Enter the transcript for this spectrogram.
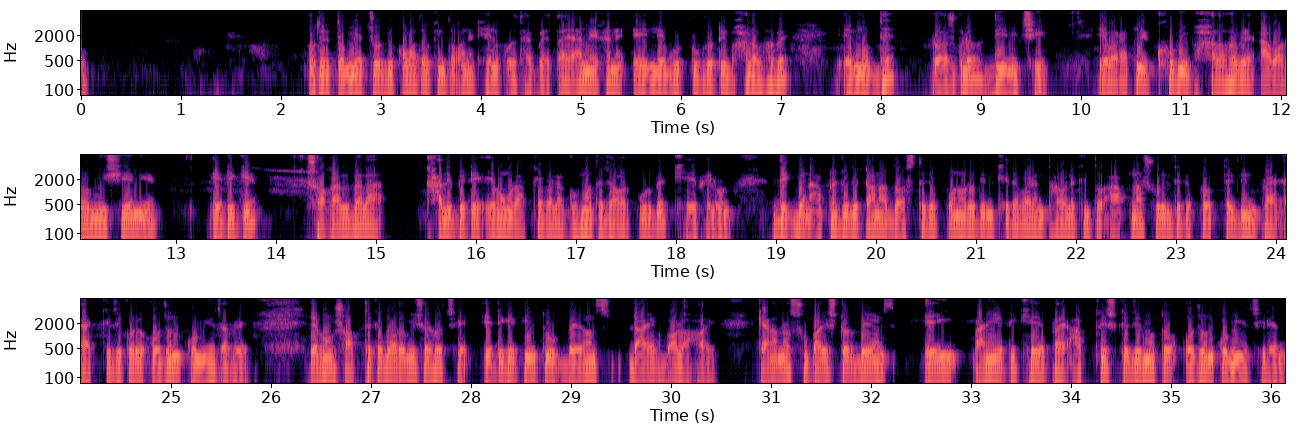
অতিরিক্ত মেদ চর্বি কমাতেও কিন্তু অনেক হেল্প করে থাকবে। তাই আমি এখানে এই লেবুর টুকরোটি ভালোভাবে এর মধ্যে রসগুলো দিয়ে নিচ্ছি। এবার আপনি খুবই ভালোভাবে আবারও মিশিয়ে নিয়ে এটিকে সকালবেলা খালি পেটে এবং রাত্রেবেলা ঘুমাতে যাওয়ার পূর্বে খেয়ে ফেলুন। দেখবেন আপনি যদি টানা দশ থেকে পনেরো দিন খেতে পারেন, তাহলে কিন্তু আপনার শরীর থেকে প্রত্যেক দিন প্রায় এক কেজি করে ওজন কমিয়ে যাবে। এবং সব থেকে বড় বিষয় হচ্ছে, এটিকে কিন্তু বেয়ন্স ডায়েট বলা হয়। কেননা সুপার স্টোর বেয়ন্স এই পানীয়টি খেয়ে প্রায় আটত্রিশ কেজির মতো ওজন কমিয়েছিলেন।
